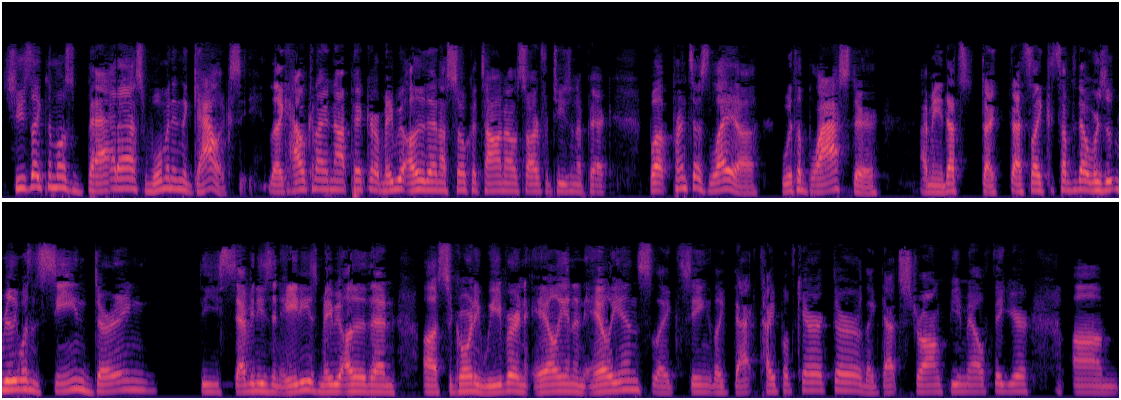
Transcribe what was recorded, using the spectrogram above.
She's like the most badass woman in the galaxy. Like, how can I not pick her? Maybe other than Ahsoka Tano. Sorry for teasing a pick, but Princess Leia with a blaster. I mean, that's like that's like something that was really wasn't seen during the 70s and 80s. Maybe other than uh, Sigourney Weaver and Alien and Aliens, like seeing like that type of character, like that strong female figure. Um,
